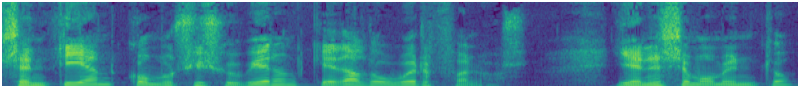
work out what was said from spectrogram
sentían como si se hubieran quedado huérfanos, y en ese momento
